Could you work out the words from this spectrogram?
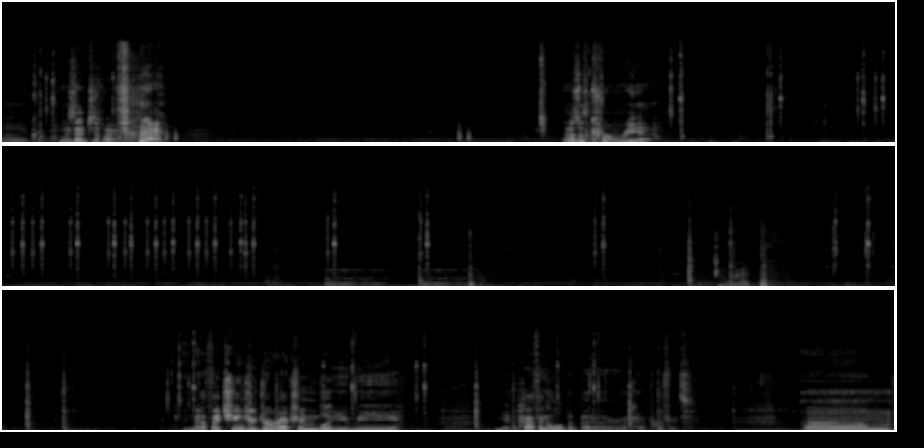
Oh, crap. Who's that just with? that was with Korea. If I change your direction, will you be yeah, pathing a little bit better there. Okay, perfect. Um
